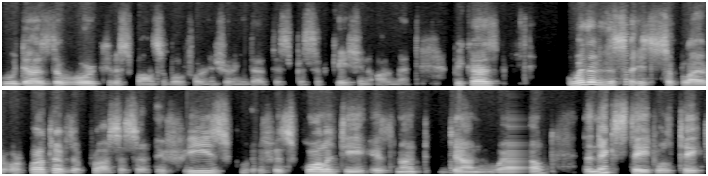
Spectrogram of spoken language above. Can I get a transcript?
who does the work responsible for ensuring that the specification are met. Because whether this is supplier or part of the processor, if he's if his quality is not done well, the next stage will take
